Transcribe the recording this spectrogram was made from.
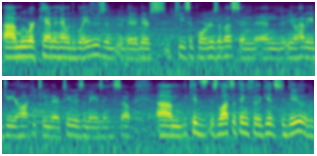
um, we work hand in hand with the Blazers, and they're key supporters of us. And, and you know having a junior hockey team there too is amazing. So um, the kids, there's lots of things for the kids to do,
